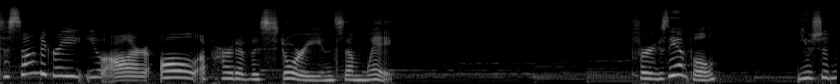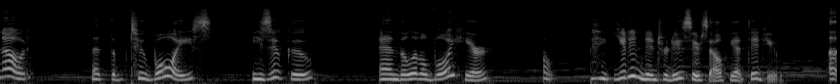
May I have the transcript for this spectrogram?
to some degree, you are all a part of a story in some way. For example, you should note that the two boys, Izuku and the little boy here. Oh, you didn't introduce yourself yet, did you? Uh,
